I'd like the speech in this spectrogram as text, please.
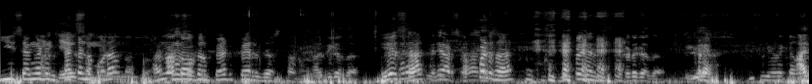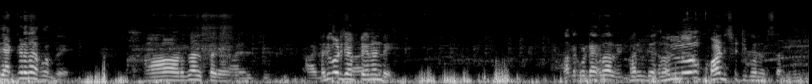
ఈ సెకండ్ సెకండ్ కూడా అనవ సోదరం పేట పేర్లు చేస్తాం అది కదా. ఏ సార్? చెప్పండి సార్. ఇక్కడ కదా. అది ఎక్కడ దాకా ఉంది? ఆ, అర్థం సార్. అది కూడా చెప్తానండి పదకొండు ఎకరాలు నెల్లూరు క్వాంటి సిటీ కొన్నాడు సార్ ముందు.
